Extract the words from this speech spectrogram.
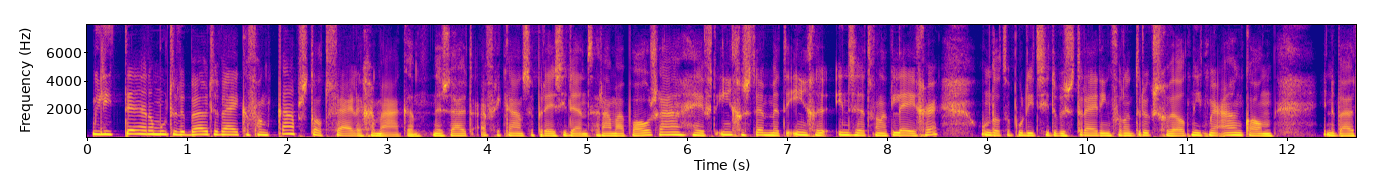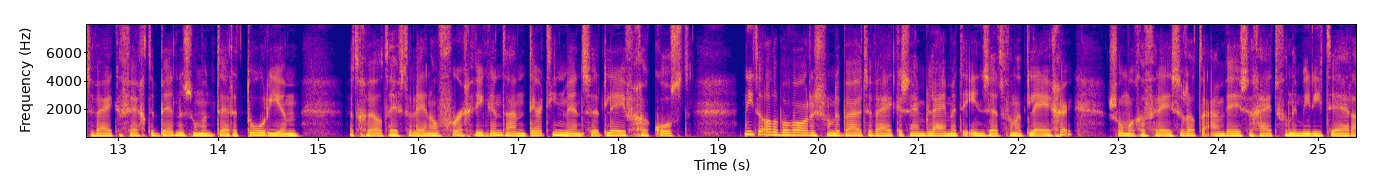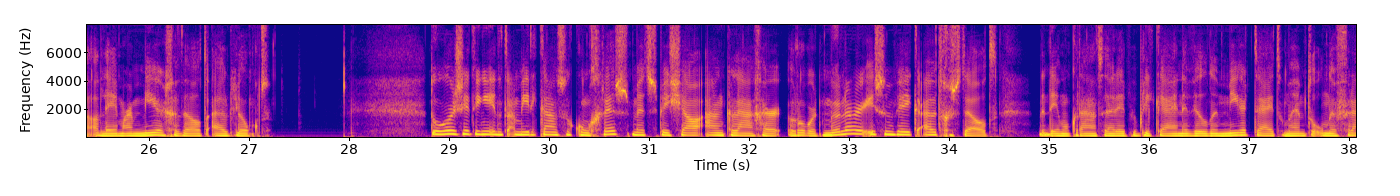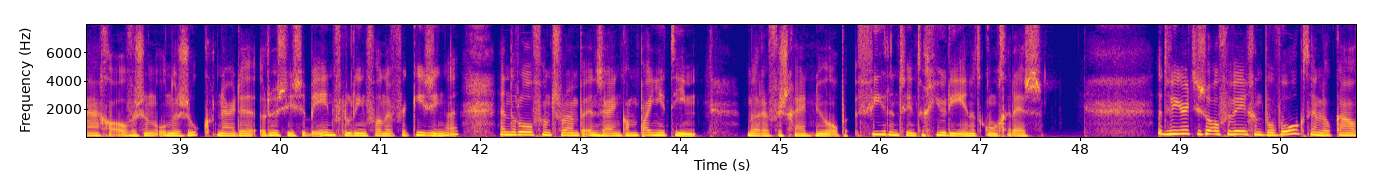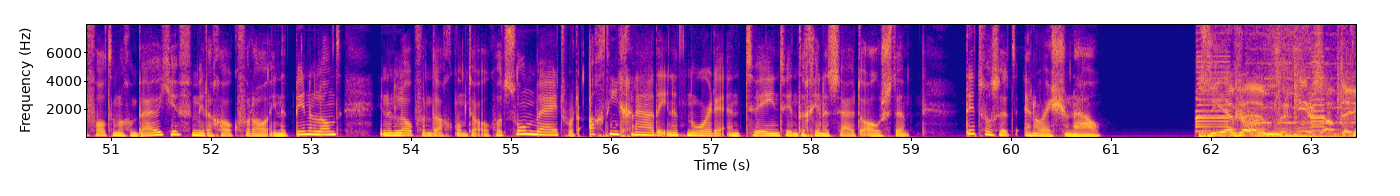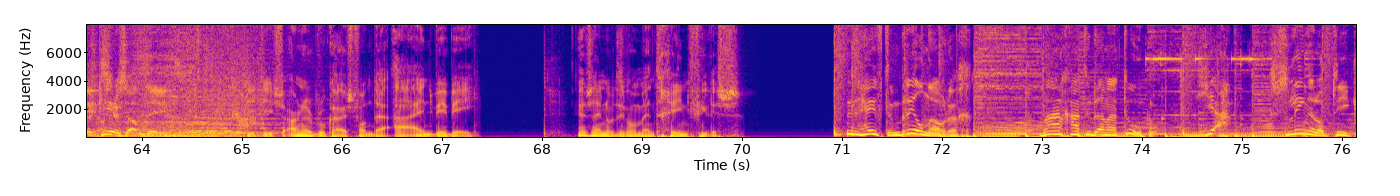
Militairen moeten de buitenwijken van Kaapstad veiliger maken. De Zuid-Afrikaanse president Ramaphosa heeft ingestemd met de inzet van het leger... omdat de politie de bestrijding van het drugsgeweld niet meer aan kan. In de buitenwijken vechten bendes om een territorium. Het geweld heeft alleen al vorig weekend aan 13 mensen het leven gekost. Niet alle bewoners van de buitenwijken zijn blij met de inzet van het leger. Sommigen vrezen dat de aanwezigheid van de militairen alleen maar meer geweld uitlokt. De hoorzitting in het Amerikaanse congres met speciaal aanklager Robert Mueller is een week uitgesteld. De Democraten en Republikeinen wilden meer tijd om hem te ondervragen over zijn onderzoek naar de Russische beïnvloeding van de verkiezingen en de rol van Trump en zijn campagneteam. Mueller verschijnt nu op 24 juli in het congres. Het weer is overwegend bewolkt en lokaal valt er nog een buitje. Vanmiddag ook vooral in het binnenland. In de loop van de dag komt er ook wat zon bij. Het wordt 18 graden in het noorden en 22 in het zuidoosten. Dit was het NOS Journaal. ZFM, verkeersupdate. verkeersupdate. Dit is Arnold Broekhuis van de ANWB. Er zijn op dit moment geen files. U heeft een bril nodig. Waar gaat u dan naartoe? Ja, slingeroptiek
